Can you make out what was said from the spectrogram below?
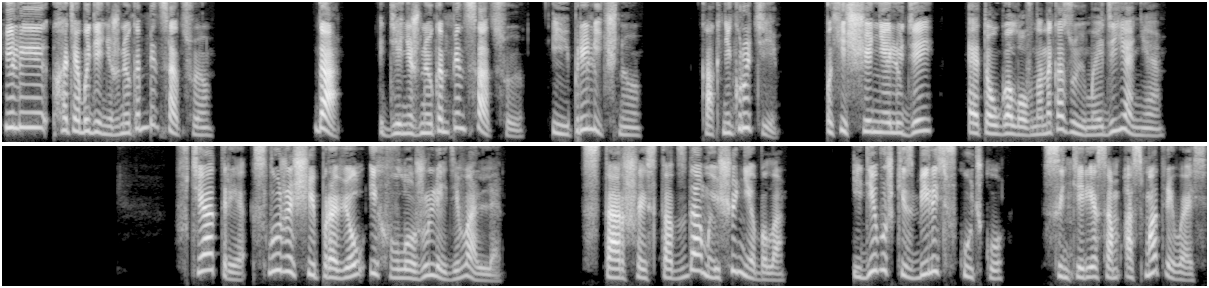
или хотя бы денежную компенсацию. Да, денежную компенсацию, и приличную. Как ни крути, похищение людей — это уголовно наказуемое деяние. В театре служащий провел их в ложу леди Валле. Старшей статсдамы еще не было, и девушки сбились в кучку, с интересом осматриваясь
